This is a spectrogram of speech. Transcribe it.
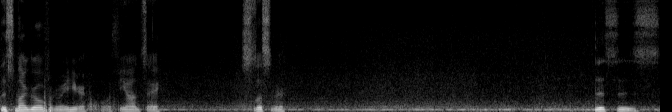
This is my girlfriend right here, my fiance. This listener. This is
